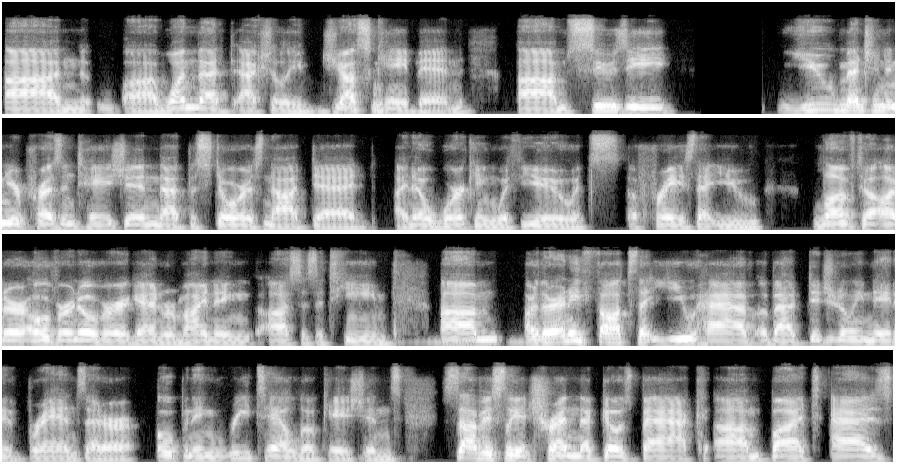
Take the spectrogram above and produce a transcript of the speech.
And uh, one that actually just came in, um, Suzy. You mentioned in your presentation that the store is not dead. I know working with you, it's a phrase that you love to utter over and over again, reminding us as a team. Um, are there any thoughts that you have about digitally native brands that are opening retail locations? It's obviously a trend that goes back, um, but as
